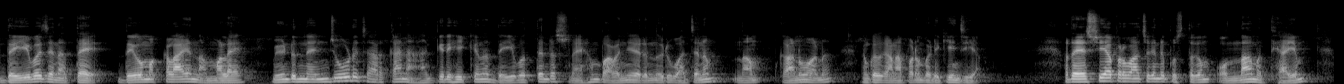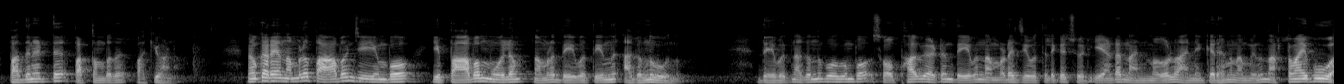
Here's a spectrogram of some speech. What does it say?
ദൈവജനത്തെ ദൈവമക്കളായ നമ്മളെ വീണ്ടും നെഞ്ചോട് ചേർക്കാൻ ആഗ്രഹിക്കുന്ന ദൈവത്തിന്റെ സ്നേഹം പറഞ്ഞു തരുന്ന ഒരു വചനം നാം കാണുവാണ്. നമുക്കത് കാണാപ്പാടം പഠിക്കുകയും ചെയ്യാം. അത് ഏഷ്യ പ്രവാചകന്റെ പുസ്തകം ഒന്നാം അധ്യായം പതിനെട്ട് പത്തൊമ്പത് വാക്യമാണ്. നമുക്കറിയാം നമ്മൾ പാപം ചെയ്യുമ്പോൾ ഈ പാപം മൂലം നമ്മൾ ദൈവത്തിൽ നിന്ന് അകന്നു പോകുന്നു. ദൈവത്തിൽ നിന്ന് അകന്നു പോകുമ്പോൾ സ്വാഭാവികമായിട്ടും ദൈവം നമ്മുടെ ജീവിതത്തിലേക്ക് ചൊരിയേണ്ട നന്മകളും അനുഗ്രഹങ്ങളും നമ്മിൽ നിന്ന് നഷ്ടമായി പോവുക.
